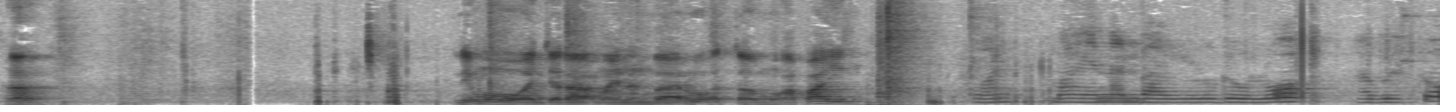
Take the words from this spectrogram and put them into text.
Hah? Ini mau wawancara mainan baru atau mau apain? Mainan baru dulu habis itu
